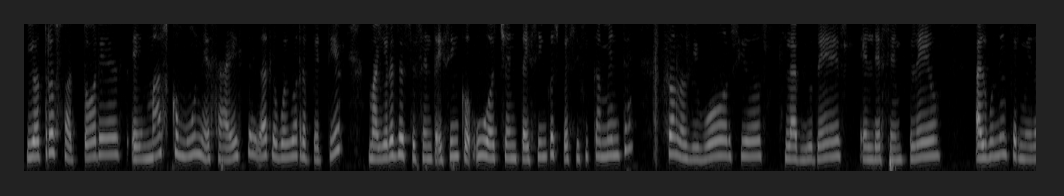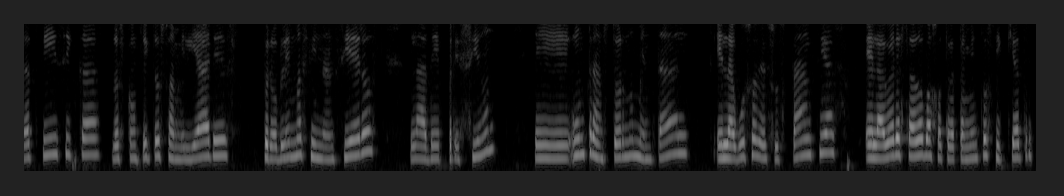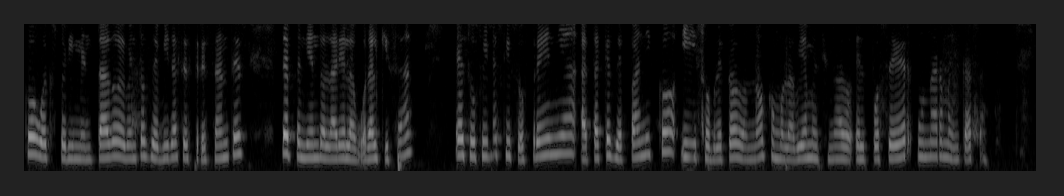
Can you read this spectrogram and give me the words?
Y otros factores eh, más comunes a esta edad, lo vuelvo a repetir, mayores de 65 u 85 específicamente, son los divorcios, la viudez, el desempleo, alguna enfermedad física, los conflictos familiares, problemas financieros, la depresión, eh, un trastorno mental, el abuso de sustancias, el haber estado bajo tratamiento psiquiátrico o experimentado eventos de vidas estresantes, dependiendo del área laboral quizá, el sufrir esquizofrenia, ataques de pánico y sobre todo, ¿no? Como lo había mencionado, el poseer un arma en casa.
